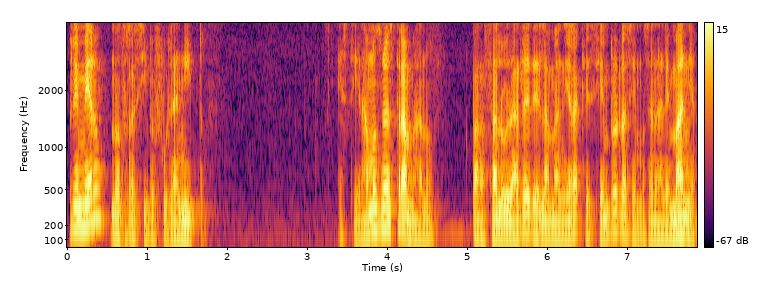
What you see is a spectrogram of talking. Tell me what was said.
Primero nos recibe fulanito. Estiramos nuestra mano para saludarle de la manera que siempre lo hacemos en Alemania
